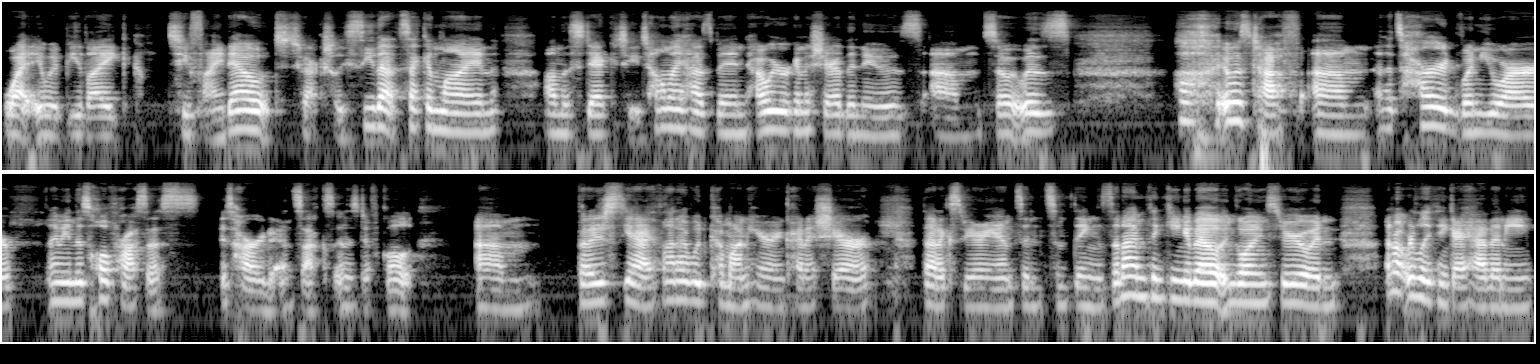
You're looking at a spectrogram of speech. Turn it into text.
what it would be like to find out, to actually see that second line on the stick, to tell my husband how we were going to share the news. Um, so it was, oh, it was tough, um, and it's hard when you are. I mean, this whole process is hard and sucks and is difficult. Um, but I just, yeah, I thought I would come on here and kind of share that experience and some things that I'm thinking about and going through. And I don't really think I have any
